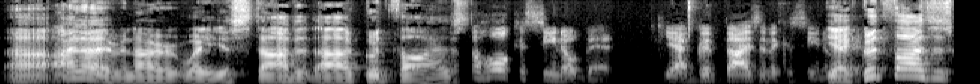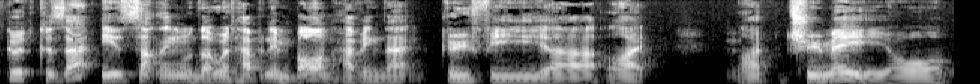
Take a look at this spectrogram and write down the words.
Uh, I don't even know where you started. Uh, Good Thighs. The whole casino bit. Yeah, good thighs in the casino. Yeah, Good Thighs is good because that is something that would happen in Bond, having that goofy, uh, like, like Chew Mee or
